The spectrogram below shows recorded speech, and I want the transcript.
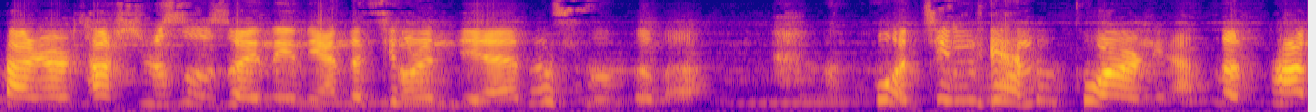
但是他十四岁那年的情人节他死了，我今天都多少年了，他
